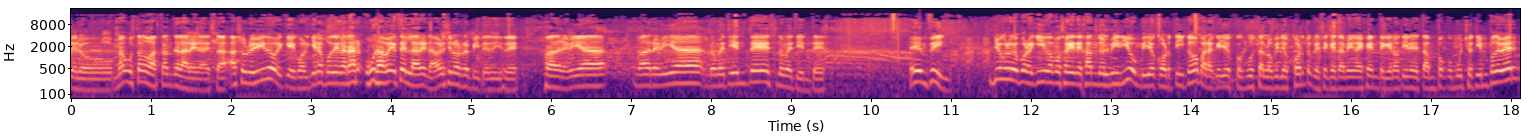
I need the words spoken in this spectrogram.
Pero me ha gustado bastante la arena esta. Ha sobrevivido y que cualquiera puede ganar una vez en la arena. A ver si lo repite, dice. Madre mía, madre mía, no me tientes, no me tientes. En fin, yo creo que por aquí vamos a ir dejando el vídeo, un vídeo cortito para aquellos que os gustan los vídeos cortos, que sé que también hay gente que no tiene tampoco mucho tiempo de ver.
